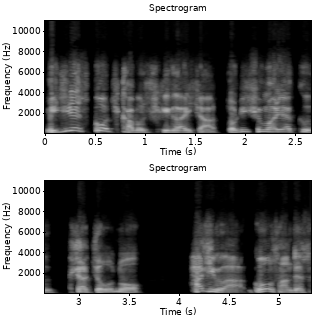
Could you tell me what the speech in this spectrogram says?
う。ビジネスコーチ株式会社取締役社長の橋場剛さんです。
